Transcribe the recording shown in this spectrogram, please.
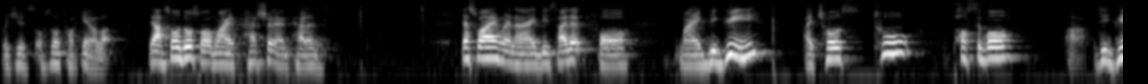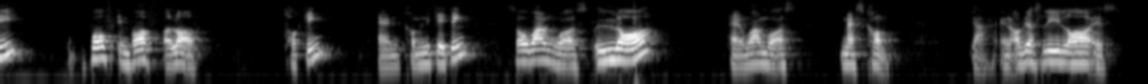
which is also talking a lot. Yeah, so those were my passion and talents. That's why when I decided for my degree, I chose two possible uh, degree. Both involve a lot of talking and communicating. So one was law and one was mass comm. Yeah, and obviously law is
